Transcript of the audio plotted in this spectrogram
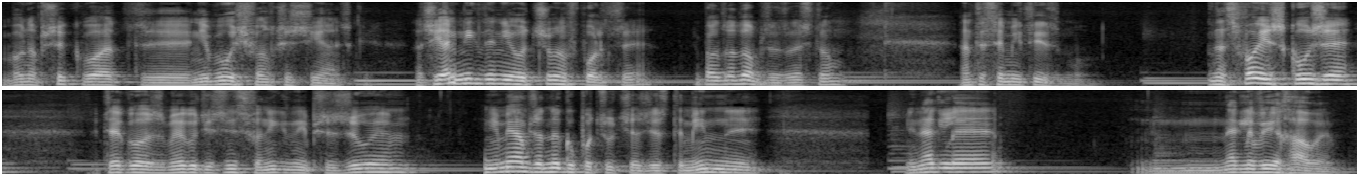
bo na przykład y, nie było świąt chrześcijańskich. Znaczy, ja nigdy nie odczułem w Polsce, bardzo dobrze zresztą, antysemityzmu. Na swojej skórze tego z mojego dzieciństwa nigdy nie przeżyłem. Nie miałem żadnego poczucia, że jestem inny. I nagle, nagle wyjechałem.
